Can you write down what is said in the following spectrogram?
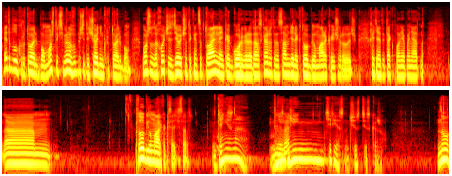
Это был крутой альбом. Может, Оксимирон выпустит еще один крутой альбом. Может, он захочет сделать что-то концептуальное, как Горгор это расскажет, и на самом деле, кто убил Марка еще разочек. Хотя это и так вполне понятно. Эм... Кто убил Марка, кстати, Сас? Я не знаю. Не Мне знаешь? не, не интересно, честно тебе скажу. Ну,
